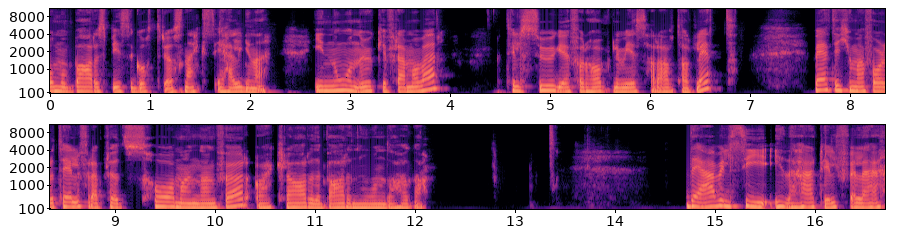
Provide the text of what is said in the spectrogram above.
om å bare spise godteri og snacks i helgene i noen uker fremover, til suget forhåpentligvis har avtalt litt? Vet ikke om jeg får det til, for jeg har prøvd så mange ganger før, og jeg klarer det bare noen dager. Det jeg vil si i dette tilfellet,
